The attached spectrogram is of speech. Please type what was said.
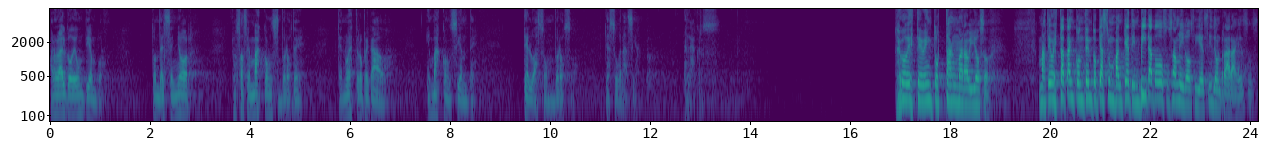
a lo largo de un tiempo donde el Señor nos hace más conscientes de nuestro pecado y más conscientes de lo asombroso de su gracia en la cruz. Luego de este evento tan maravilloso, Mateo está tan contento que hace un banquete, invita a todos sus amigos y decide honrar a Jesús.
